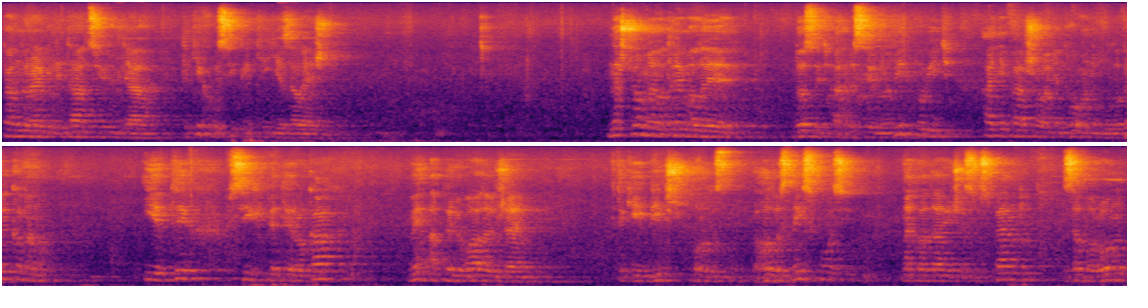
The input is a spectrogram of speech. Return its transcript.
певну реабілітацію для таких осіб, які є залежні. На що ми отримали досить агресивну відповідь, ані першого, ані другого не було виконано. І в тих всіх п'яти роках ми апелювали вже в такий більш голосний спосіб, накладаючи суспенду, заборону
